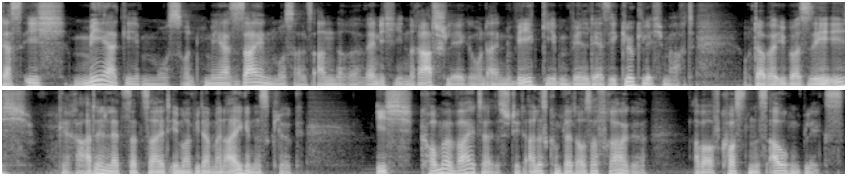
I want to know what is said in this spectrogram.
Dass ich mehr geben muss und mehr sein muss als andere, wenn ich ihnen Ratschläge und einen Weg geben will, der sie glücklich macht. Und dabei übersehe ich, gerade in letzter Zeit immer wieder mein eigenes Glück. Ich komme weiter, das steht alles komplett außer Frage, aber auf Kosten des Augenblicks.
